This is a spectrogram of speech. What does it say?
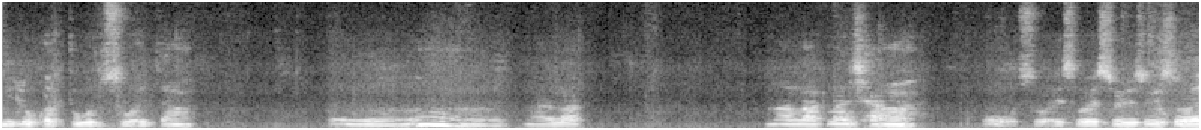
มีลูกกร์ตูนสวยจังน่ารัก น่ารัก น่าชัง โอ้ สวยสวยสวยสวยสวย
